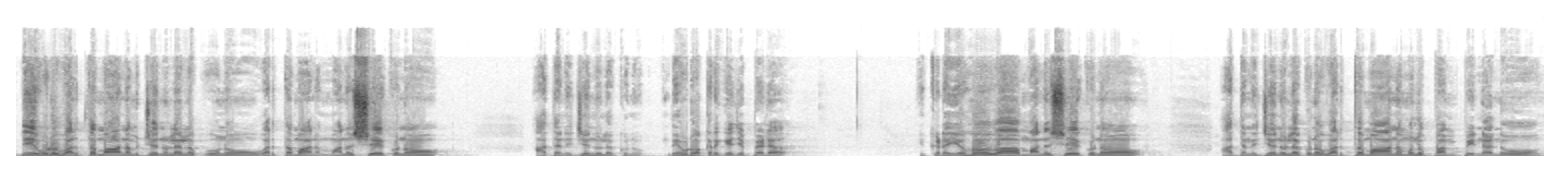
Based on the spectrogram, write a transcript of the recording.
దేవుడు వర్తమానం జనులకును వర్తమానం మనుష్యకును అతని జనులకును. దేవుడు ఒకరికే చెప్పాడా? ఇక్కడ యహోవా మనషేకును అతని జనులకును వర్తమానములు పంపినను.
